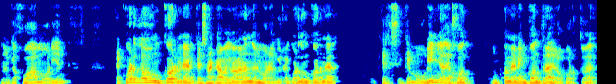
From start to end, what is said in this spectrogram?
en el que jugaba Morientes. Recuerdo un córner que sacaba, iba ganando el Mónaco, y recuerdo un córner que, que Mourinho dejó un córner en contra del Oporto, ¿eh?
